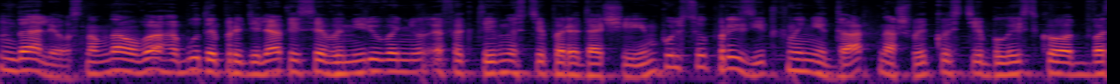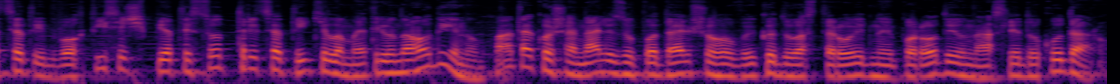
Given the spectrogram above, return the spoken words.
Далі основна увага буде приділятися вимірюванню ефективності передачі імпульсу при зіткненні DART на швидкості близько 22 530 км на годину, а також аналізу подальшого викиду астероїдної породи внаслідок удару.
